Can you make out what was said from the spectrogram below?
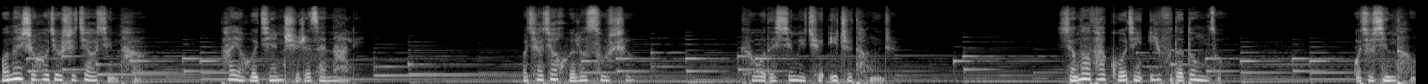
我那时候就是叫醒他，他也会坚持着在那里。我悄悄回了宿舍，可我的心里却一直疼着。想到他裹紧衣服的动作，我就心疼。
